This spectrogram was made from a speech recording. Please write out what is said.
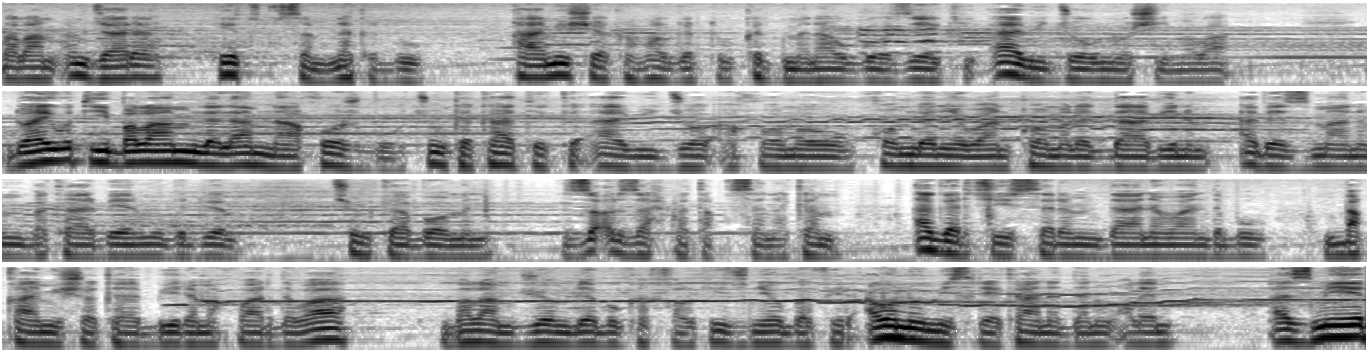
بەڵام ئەمجارە هیچ قسەم نەکرد و قامیشێکم هەڵگرت و کردمە ناو گۆزەیەکی ئاوی جۆ و نۆشیمەوە دوای وتی بەڵام لەلام ناخۆش بوو چونکە کاتێک کە ئاوی جۆ ئەخۆمەوە و خۆم لە نێوان کۆمەڵێک دابینم ئەبێ زمانم بەکاربێنم و بدوێم چونکە بۆ من زۆر زەحمەتە قسەنەکەم ئەگەرچی سرم دانەواندبوو بە قامیشەکە بیرەمە خواردەوە بەڵام گوێم لێبوو کە خەڵکی جنێو بە فیرعەون و میسرێکانە دەن و ئەڵێن ئەزمیر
